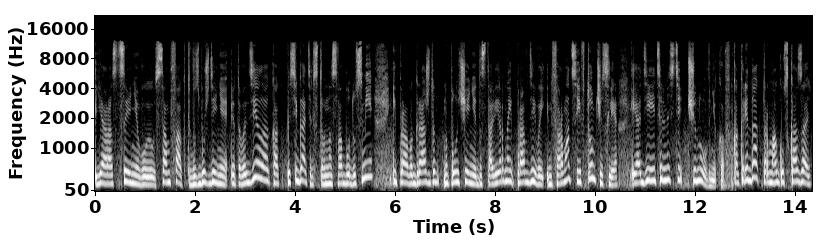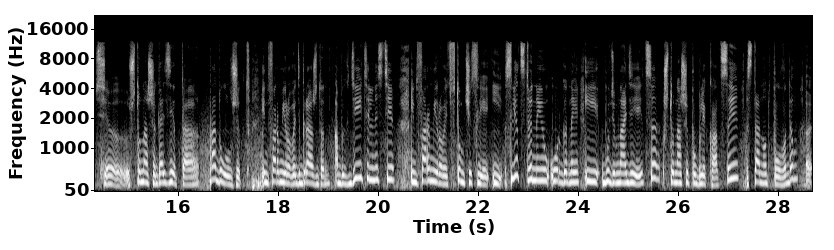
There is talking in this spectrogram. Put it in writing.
я расцениваю сам факт возбуждения этого дела как посягательство на свободу СМИ и право граждан на получение достоверной, правдивой информации, в том числе и о деятельности чиновников. Как редактор могу сказать, э, что наша газета продолжит информировать граждан об их деятельности, информировать в том числе и следственные органы, и будем надеяться, что наши публикации станут поводом э,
